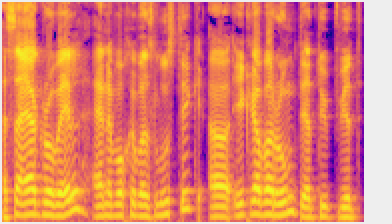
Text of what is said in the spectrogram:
Isaiah Grovell, eine Woche war's lustig. Äh, ich glaube warum, der Typ wird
